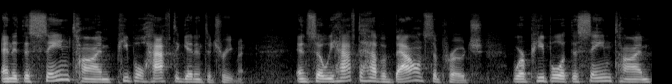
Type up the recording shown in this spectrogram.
And at the same time, people have to get into treatment. And so we have to have a balanced approach where people at the same time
